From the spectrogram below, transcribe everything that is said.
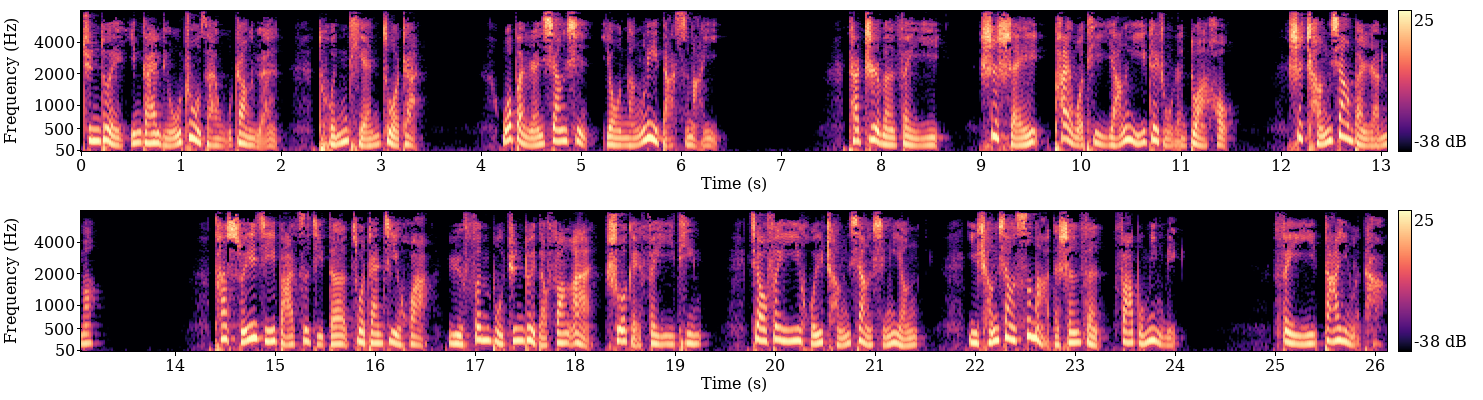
军队应该留驻在五丈原屯田作战。我本人相信有能力打司马懿。他质问费祎：“是谁派我替杨仪这种人断后？是丞相本人吗？”他随即把自己的作战计划与分布军队的方案说给费祎听。叫费祎回丞相行营，以丞相司马的身份发布命令。费祎答应了他。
